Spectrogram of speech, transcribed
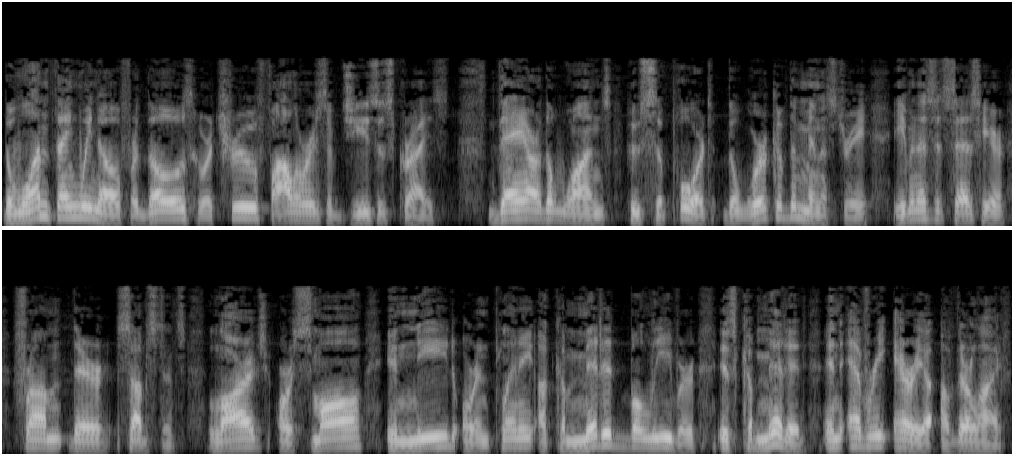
The one thing we know for those who are true followers of Jesus Christ they are the ones who support the work of the ministry, even as it says here, from their substance. Large or small, in need or in plenty, a committed believer is committed in every area of their life.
